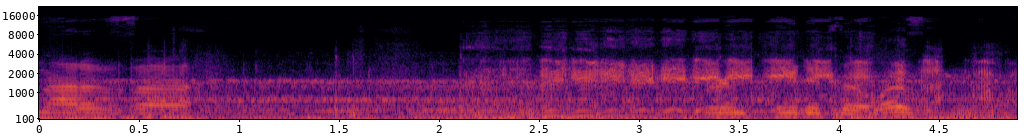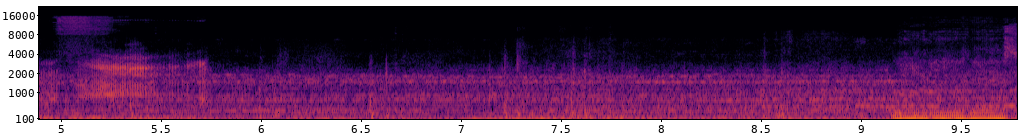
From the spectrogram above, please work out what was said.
Not have uh, repeated the level. Morirás,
